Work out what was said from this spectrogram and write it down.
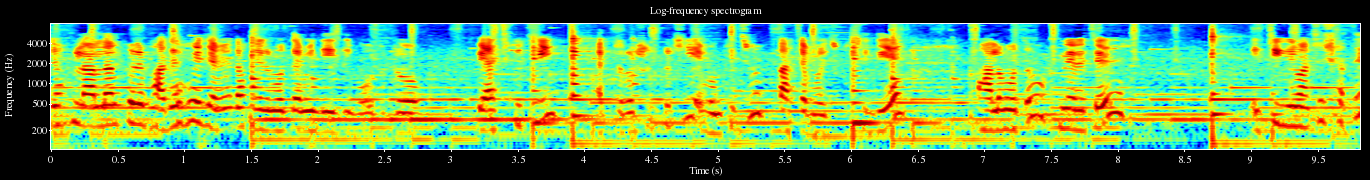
যখন লাল লাল করে ভাজা হয়ে যাবে, তখন এর মধ্যে আমি দিয়ে দিব দুটো পেঁয়াজ কুচি, একটা রসুন কুচি এবং কিছু কাঁচামরিচ কুচি দিয়ে ভালো মতো নেড়েচে এই চিংড়ি মাছের সাথে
